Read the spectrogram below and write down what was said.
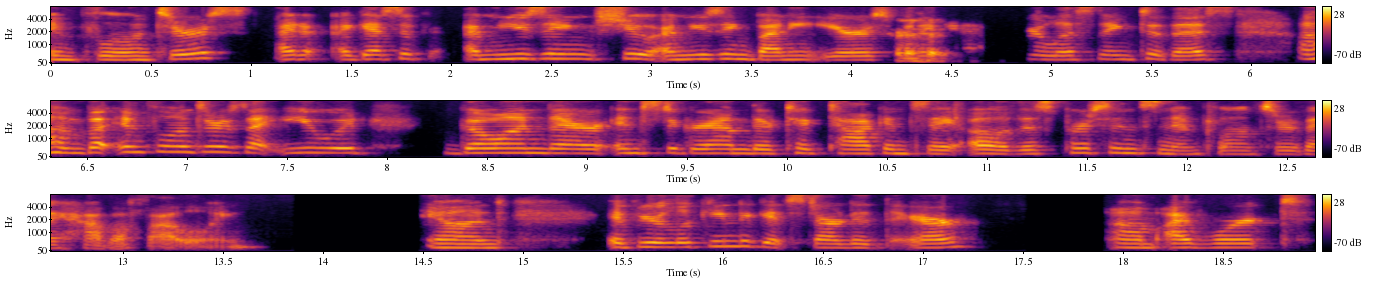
influencers. I, I guess if I'm using, shoot, I'm using bunny ears for the you're listening to this. Um, but influencers that you would go on their Instagram, their TikTok, and say, oh, this person's an influencer, they have a following. And if you're looking to get started there, um, I've worked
